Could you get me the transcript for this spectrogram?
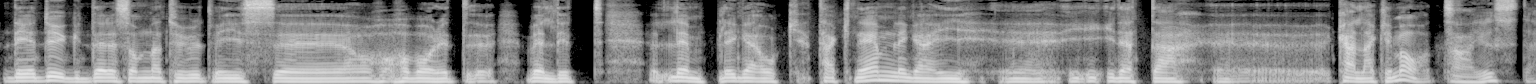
Det är dygder som naturligtvis eh, har varit väldigt lämpliga och tacknämliga i, eh, i, i, detta eh, kalla klimat. Ja, just det.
